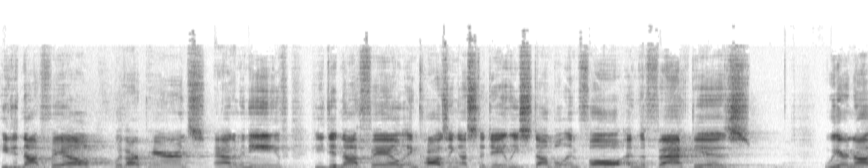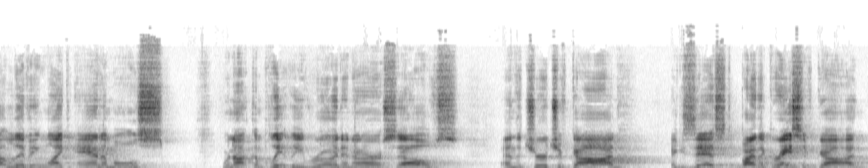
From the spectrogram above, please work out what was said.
He did not fail with our parents, Adam and Eve. He did not fail in causing us to daily stumble and fall. And the fact is, we are not living like animals. We're not completely ruined in ourselves. And the church of God exists by the grace of God.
